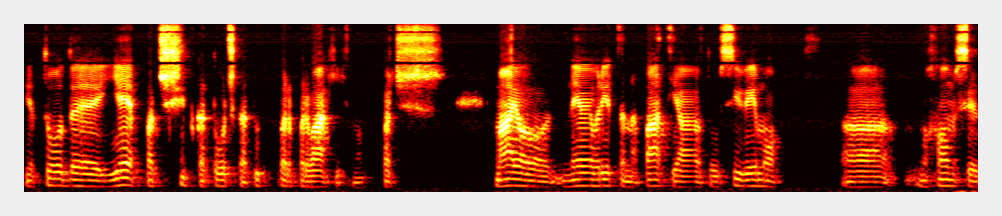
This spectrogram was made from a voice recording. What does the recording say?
je to, da je pač šipka točka tudi pri prvakih. No. Pač imajo nevreten napad, ja, to vsi vemo. Uh, Mahomes je,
